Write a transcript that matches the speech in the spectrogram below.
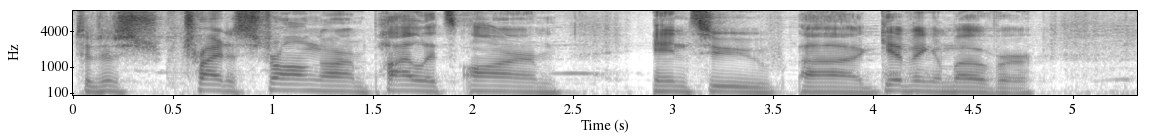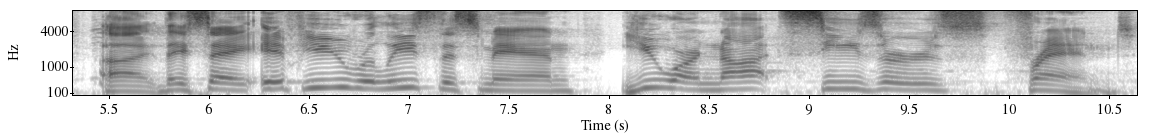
to just try to strong arm Pilate's arm into uh, giving him over. Uh, they say, if you release this man, you are not Caesar's friend.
